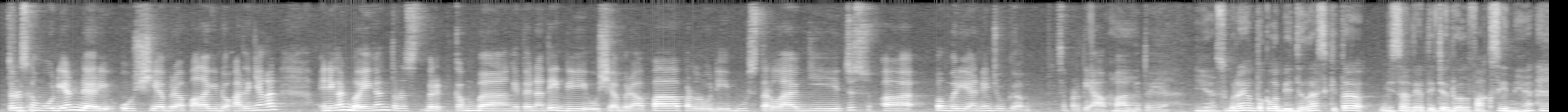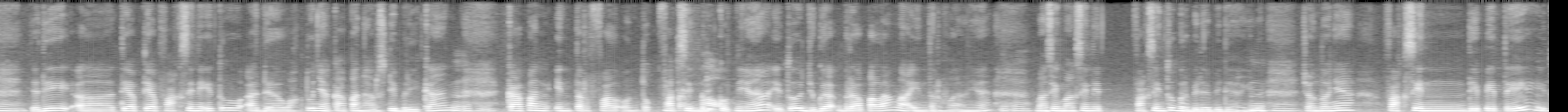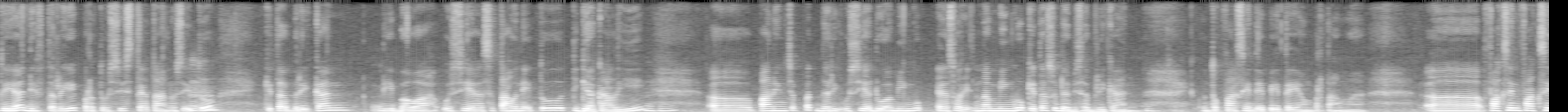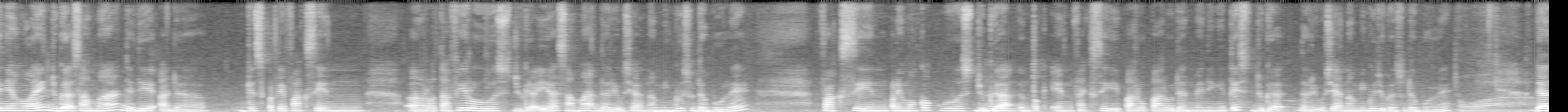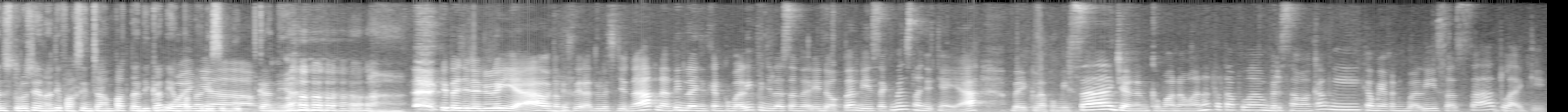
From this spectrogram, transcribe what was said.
Terus kemudian dari usia berapa lagi dok? Artinya kan ini kan bayi kan terus berkembang gitu. Nanti di usia berapa perlu di booster lagi. Terus uh, pemberiannya juga seperti apa uh, gitu ya? Ya sebenarnya untuk lebih jelas kita bisa lihat di jadwal vaksin ya. Hmm. Jadi uh, tiap-tiap vaksin itu ada waktunya kapan harus diberikan, hmm. hmm, hmm. kapan interval untuk vaksin interval. berikutnya itu juga berapa lama intervalnya. Hmm. hmm. Masing-masing vaksin itu berbeda-beda gitu. Hmm. Contohnya vaksin DPT hmm. itu ya difteri, pertusis, tetanus itu kita berikan di bawah usia setahun itu tiga kali. Hmm uh, paling cepat dari usia dua minggu, eh sorry enam minggu kita sudah bisa berikan okay. untuk vaksin DPT yang pertama. Eh, vaksin-vaksin uh, yang lain juga sama, jadi ada mungkin seperti vaksin uh, rotavirus juga ya sama dari usia enam minggu sudah boleh vaksin pneumokokus juga mm. untuk infeksi paru-paru dan meningitis juga dari usia 6 minggu juga sudah boleh. Wow. Dan seterusnya nanti vaksin campak tadi kan Banyak. yang pernah disebutkan ya. Kita jeda dulu ya untuk istirahat dulu sejenak. Nanti dilanjutkan kembali penjelasan dari dokter di segmen selanjutnya ya. Baiklah pemirsa, jangan ke mana-mana, tetaplah bersama kami. Kami akan kembali sesaat lagi.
